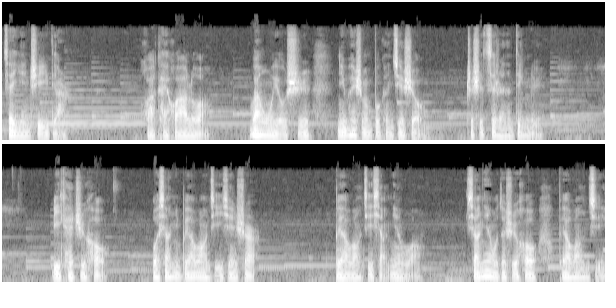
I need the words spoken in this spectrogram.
再延迟一点儿。花开花落，万物有时，你为什么不肯接受？这是自然的定律。离开之后，我想你不要忘记一件事儿，不要忘记想念我。想念我的时候，不要忘记。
